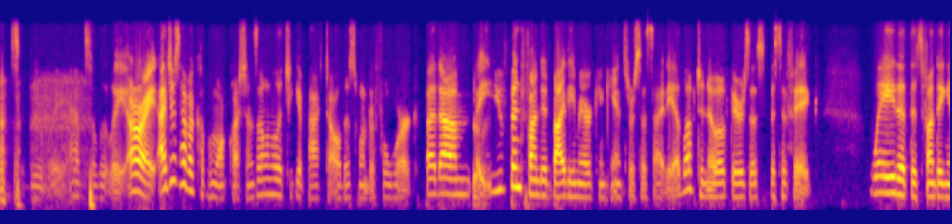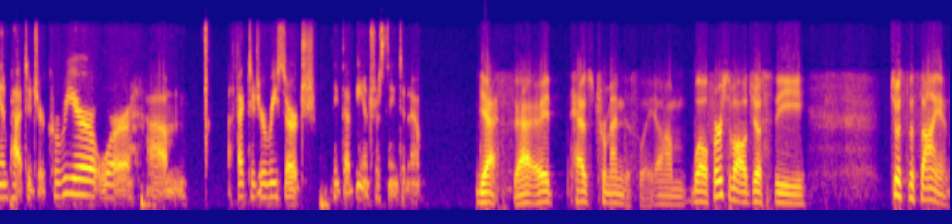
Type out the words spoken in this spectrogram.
absolutely. Absolutely. All right. I just have a couple more questions. I want to let you get back to all this wonderful work. But um, sure. you've been funded by the American Cancer Society. I'd love to know if there's a specific way that this funding impacted your career or um, affected your research? I think that'd be interesting to know. Yes, it has tremendously. Um, well, first of all, just the just the science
